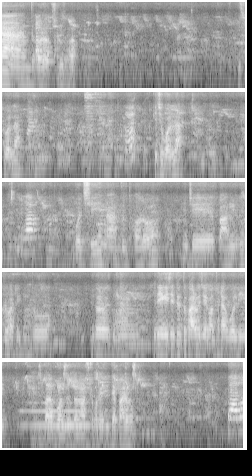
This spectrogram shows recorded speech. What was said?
না ধরো ধর। কিছু বললা? কিছু বললা? বলছি না ধরো যে বান্ধবী তো বটে কিন্তু ধরো রেগে যেতে তো পারো যে কথাটা বলি বা বন্ধুত্ব নষ্ট করে দিতে পারো। রাখব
